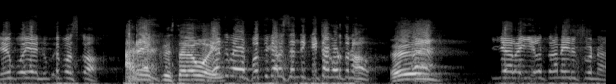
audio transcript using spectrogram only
నేను పోయా నువ్వే పోసుకో. అరే ఎక్కువ పోయి. పొద్దుగాల సంధి గిట్ట కొడుతున్నావు? ఏయ్. ఇవాళ ఈలతోనే ఇరుక్కున్నా.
